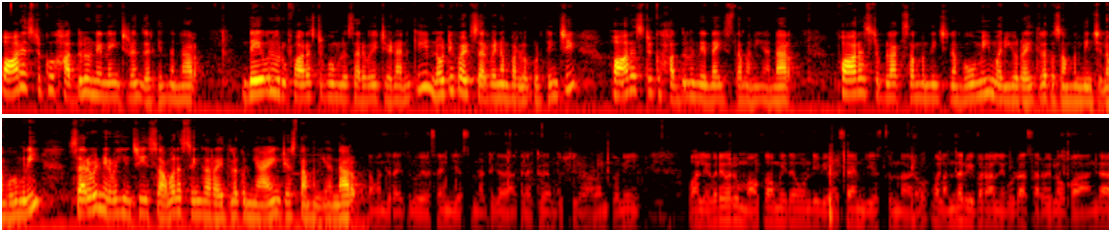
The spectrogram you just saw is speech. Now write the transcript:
ఫారెస్ట్కు హద్దులు నిర్ణయించడం జరిగిందన్నారు. దేవునూరు ఫారెస్ట్ భూములు సర్వే చేయడానికి నోటిఫైడ్ సర్వే నంబర్లో గుర్తించి ఫారెస్ట్కు హద్దులు నిర్ణయిస్తామని అన్నారు. ఫారెస్ట్ బ్లాక్ సంబంధించిన భూమి మరియు రైతులకు సంబంధించిన భూమిని సర్వే నిర్వహించి సమరస్యంగా రైతులకు న్యాయం చేస్తామని అన్నారు. రైతులు వ్యవసాయం చేస్తున్నట్టుగా కలెక్టర్ గారి దృష్టికి రావడంతో వాళ్ళు ఎవరెవరు మోకా మీద ఉండి వ్యవసాయం చేస్తున్నారో వాళ్ళందరి వివరాలని కూడా సర్వేలో భాగంగా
